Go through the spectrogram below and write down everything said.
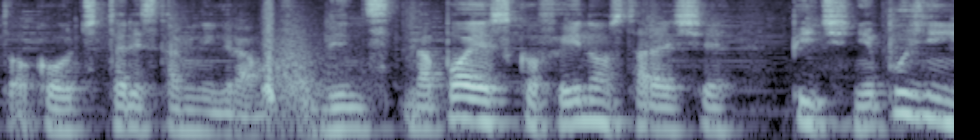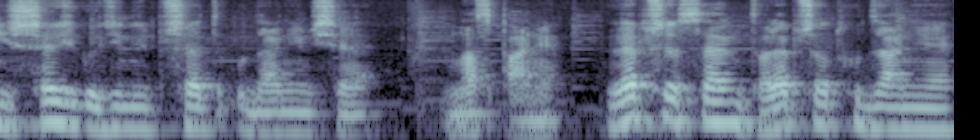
to około 400 mg, więc napoje z kofeiną staraj się pić nie później niż 6 godzin przed udaniem się na spanie. Lepszy sen to lepsze odchudzanie,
